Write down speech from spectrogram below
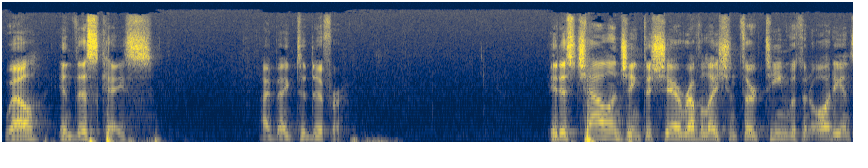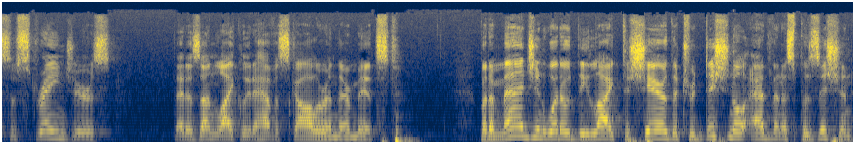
Well, in this case, I beg to differ. It is challenging to share Revelation 13 with an audience of strangers that is unlikely to have a scholar in their midst. But imagine what it would be like to share the traditional Adventist position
